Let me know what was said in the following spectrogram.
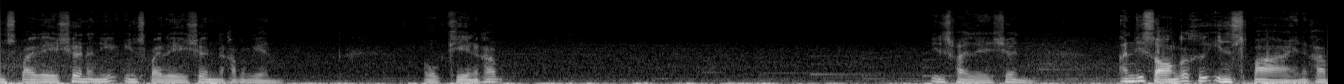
inspiration อันนี้ inspiration นะครับนักเรียน โอเคนะครับ inspiration อันที่สองก็คือ inspire นะครับ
